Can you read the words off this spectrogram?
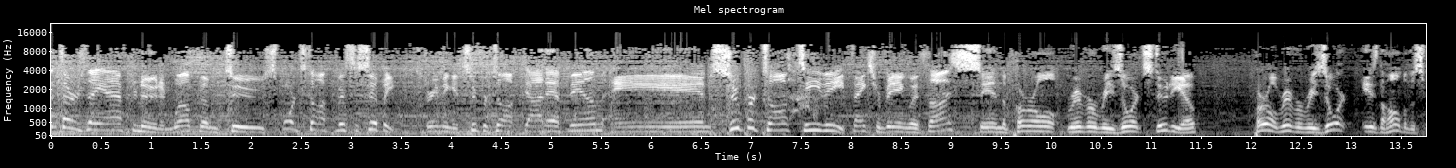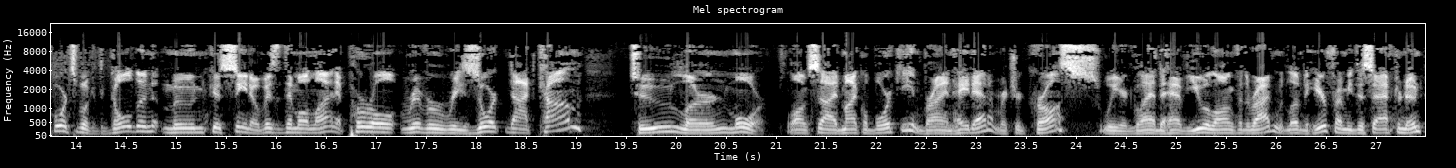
Good Thursday afternoon and welcome to Sports Talk Mississippi, streaming at supertalk.fm and Supertalk TV. Thanks for being with us in the Pearl River Resort studio. Pearl River Resort is the home of the sports book at the Golden Moon Casino. Visit them online at pearlriverresort.com to learn more. Alongside Michael Borky and Brian Haydad, I'm Richard Cross. We are glad to have you along for the ride and would love to hear from you this afternoon.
